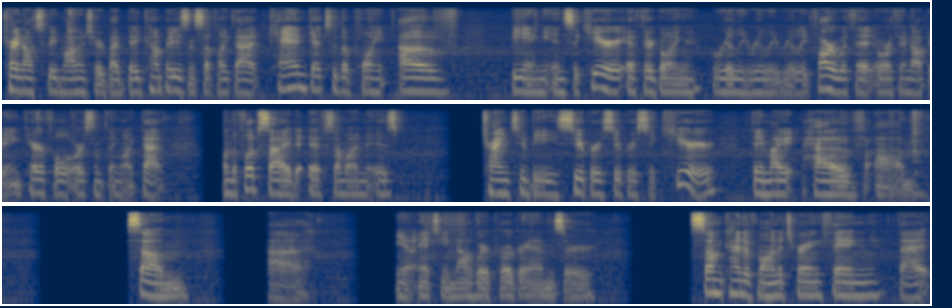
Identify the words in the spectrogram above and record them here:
try not to be monitored by big companies and stuff like that can get to the point of being insecure if they're going really, really, really far with it or if they're not being careful or something like that. On the flip side, if someone is trying to be super, super secure, they might have um, some, uh, you know, anti-malware programs or some kind of monitoring thing that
